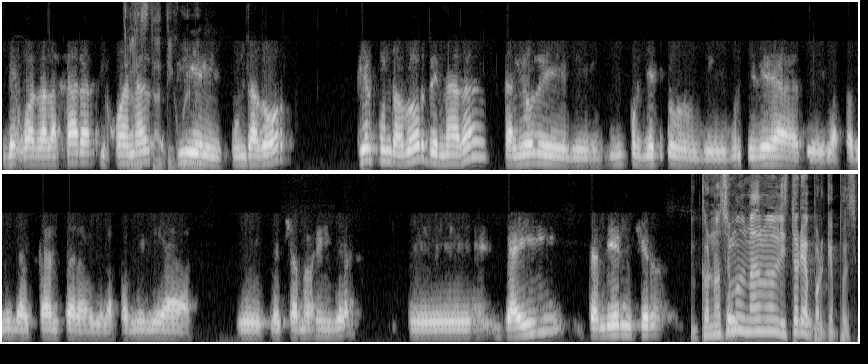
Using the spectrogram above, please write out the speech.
de Guadalajara, Tijuana, y el fundador, fui el fundador de nada, salió de, un proyecto de una idea de la familia Alcántara y de la familia eh, Flecha Amarilla. Eh, de ahí también hicieron, Conocemos más o menos la historia porque pues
